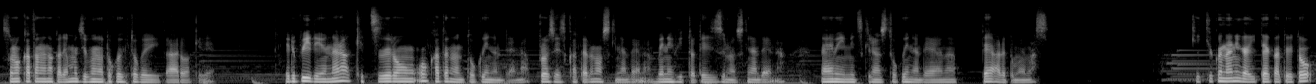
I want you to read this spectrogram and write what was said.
その型の中でも自分の得意不得意があるわけで。LP で言うなら結論を語るの得意なんだよな。プロセス語るの好きなんだよな。ベネフィット提示するの好きなんだよな。悩み見つけるの得意なんだよなってあると思います。結局何が言いたいかというと、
